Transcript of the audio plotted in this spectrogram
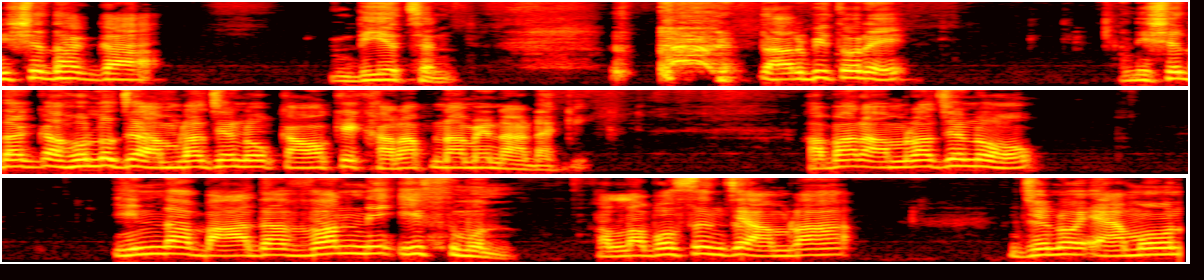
নিষেধাজ্ঞা দিয়েছেন। তার ভিতরে নিষেধাজ্ঞা হলো যে আমরা যেন কাউকে খারাপ নামে না ডাকি। আবার আমরা যেন ইন্না বাদাজন্নি ইসমুন, আল্লাহ বলছেন যে আমরা যেন এমন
